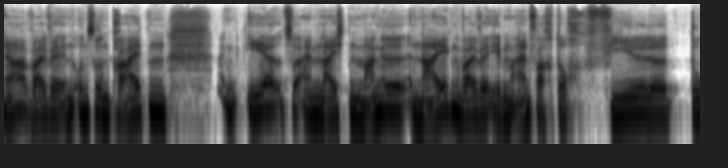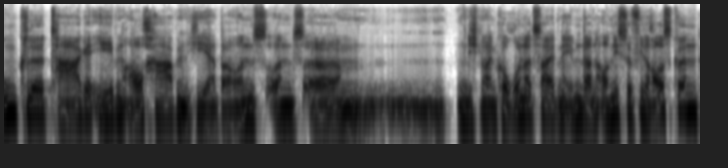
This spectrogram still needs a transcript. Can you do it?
ja, weil wir in unseren Breiten eher zu einem leichten Mangel neigen, weil wir eben einfach doch viele dunkle Tage eben auch haben hier bei uns und ähm, nicht nur in Corona-Zeiten eben dann auch nicht so viel raus können,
